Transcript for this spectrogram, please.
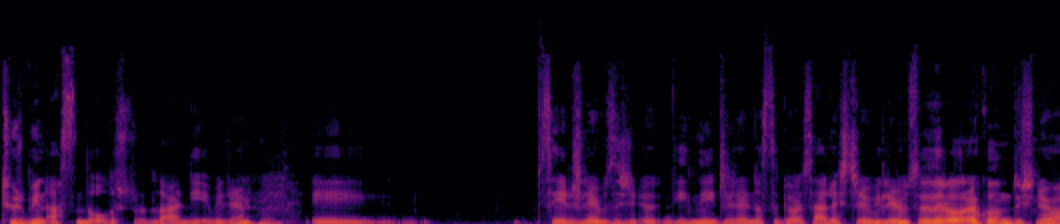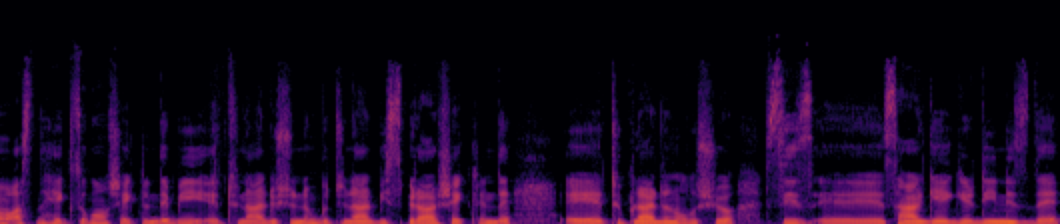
türbin aslında oluşturdular diyebilirim. Hı hı. E, seyircilerimizi, dinleyicileri nasıl görselleştirebilirim sözel olarak onu düşünüyorum ama aslında heksagon şeklinde bir e, tünel düşünün. Bu tünel bir spiral şeklinde e, tüplerden oluşuyor. Siz e, sergiye girdiğinizde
